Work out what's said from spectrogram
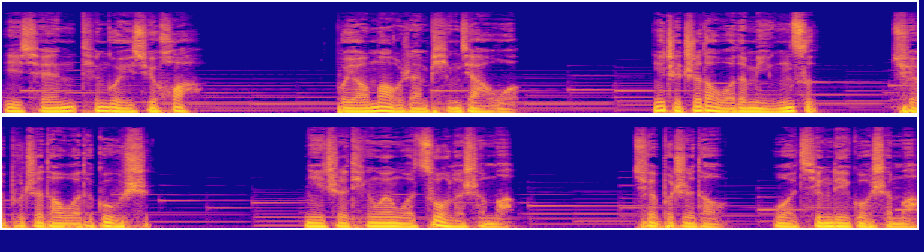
以前听过一句话：“不要贸然评价我，你只知道我的名字，却不知道我的故事；你只听闻我做了什么，却不知道。”我经历过什么？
